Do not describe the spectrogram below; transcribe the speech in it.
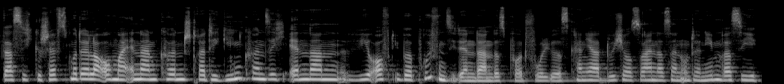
dass sich Geschäftsmodelle auch mal ändern können, Strategien können sich ändern. Wie oft überprüfen Sie denn dann das Portfolio? Es kann ja durchaus sein, dass ein Unternehmen, was Sie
